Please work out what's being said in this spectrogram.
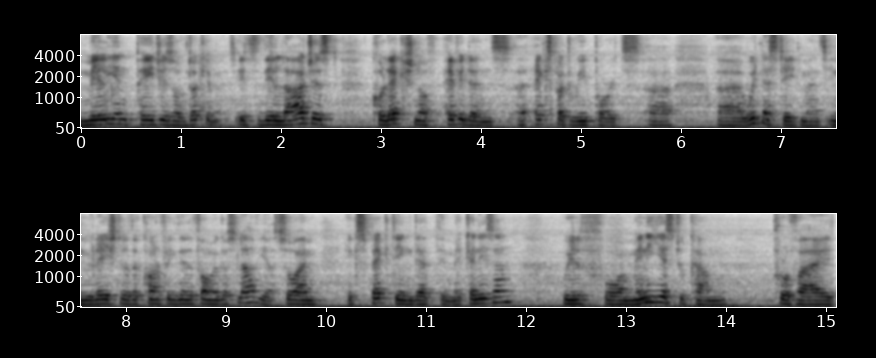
million pages of documents. It's the largest collection of evidence, uh, expert reports, uh, uh, witness statements in relation to the conflict in the former Yugoslavia. So I'm expecting that the mechanism will, for many years to come, provide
